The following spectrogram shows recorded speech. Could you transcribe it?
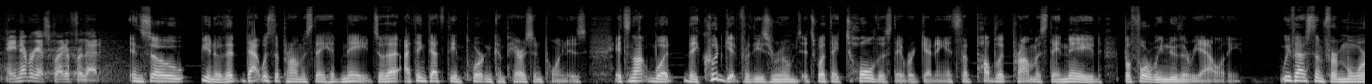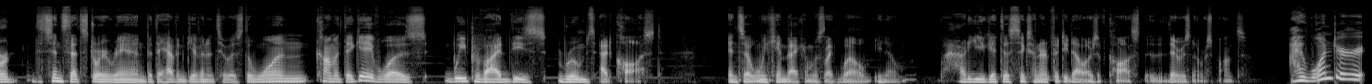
And he never gets credit for that. And so, you know, that that was the promise they had made. So that I think that's the important comparison point is it's not what they could get for these rooms, it's what they told us they were getting. It's the public promise they made before we knew the reality. We've asked them for more since that story ran, but they haven't given it to us. The one comment they gave was, "We provide these rooms at cost." And so when we came back and was like, "Well, you know, how do you get to $650 of cost?" There was no response. I wonder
